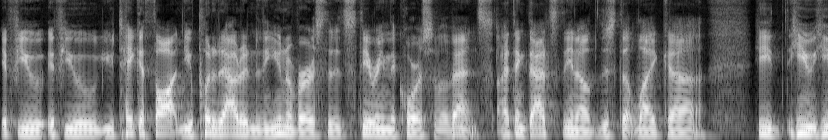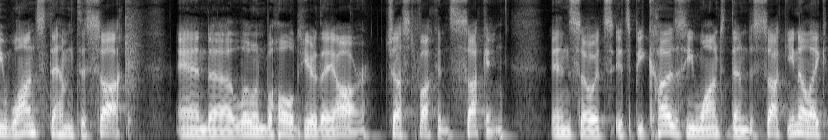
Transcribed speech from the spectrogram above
if you if you you take a thought and you put it out into the universe, that it's steering the course of events. I think that's you know just that like uh, he he he wants them to suck, and uh, lo and behold, here they are, just fucking sucking. And so it's it's because he wanted them to suck. You know, like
